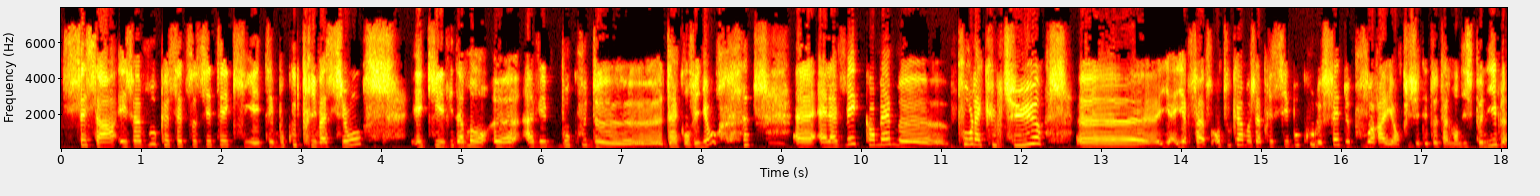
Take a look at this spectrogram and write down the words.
C'est ça, et j'avoue que cette société qui était beaucoup de privation et qui évidemment euh, avait beaucoup de d'inconvénients, euh, elle avait quand même euh, pour la culture, euh, y a, y a, en tout cas moi j'appréciais beaucoup le fait de pouvoir aller, en plus j'étais totalement disponible,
